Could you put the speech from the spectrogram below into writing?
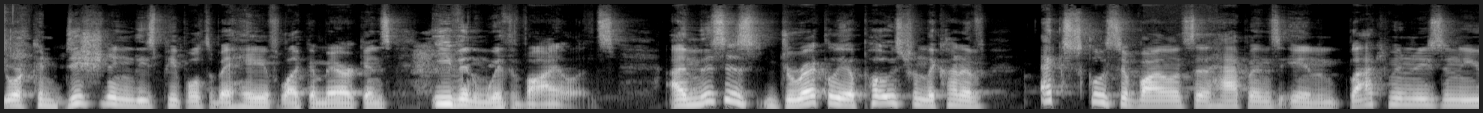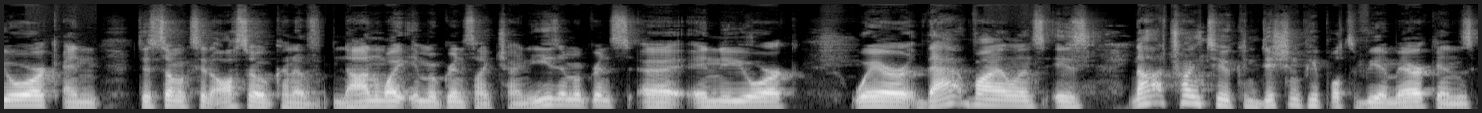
you are conditioning these people to behave like Americans, even with violence. And this is directly opposed from the kind of exclusive violence that happens in black communities in New York and to some extent also kind of non-white immigrants like Chinese immigrants uh, in New York where that violence is not trying to condition people to be Americans,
